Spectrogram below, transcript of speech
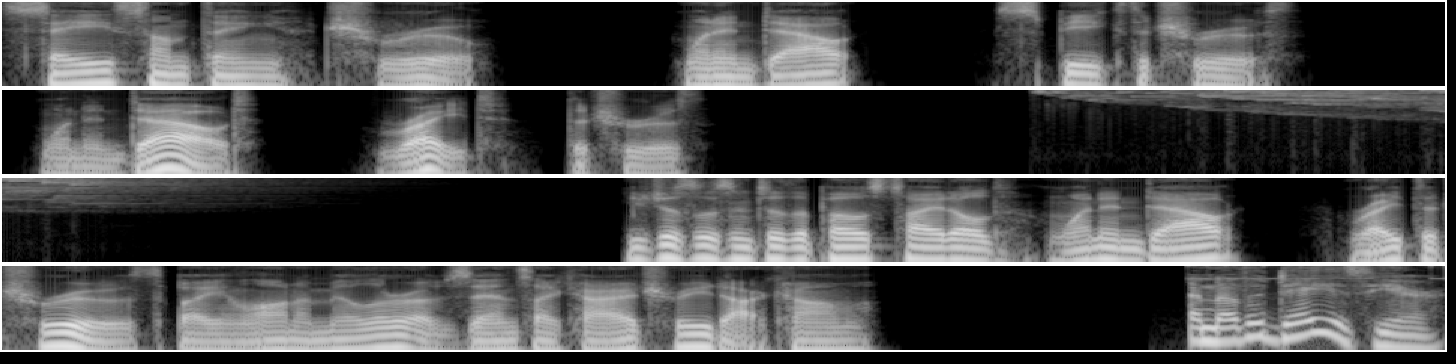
say something true. When in doubt, speak the truth. When in doubt, write the truth. You just listened to the post titled, When in Doubt, Write the Truth by Ilana Miller of ZenPsychiatry.com. Another day is here,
